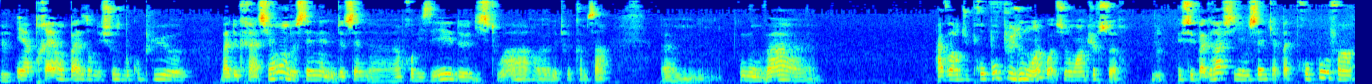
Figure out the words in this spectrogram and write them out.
Mhm. Et après, on passe dans des choses beaucoup plus euh, bah, de création, de scènes, de scènes improvisées, de d'histoires, de trucs comme ça, euh, où on va euh, avoir du propos plus ou moins, quoi, selon un curseur. Mhm. Et c'est pas grave s'il y a une scène qui a pas de propos. Enfin,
